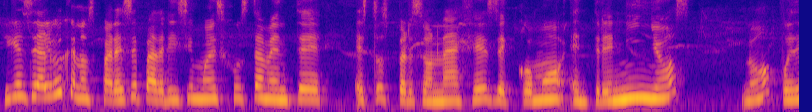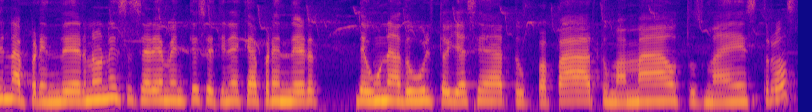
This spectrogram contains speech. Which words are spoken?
Fíjense, algo que nos parece padrísimo es justamente estos personajes de cómo entre niños, ¿no? Pueden aprender, no necesariamente se tiene que aprender de un adulto, ya sea tu papá, tu mamá o tus maestros,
